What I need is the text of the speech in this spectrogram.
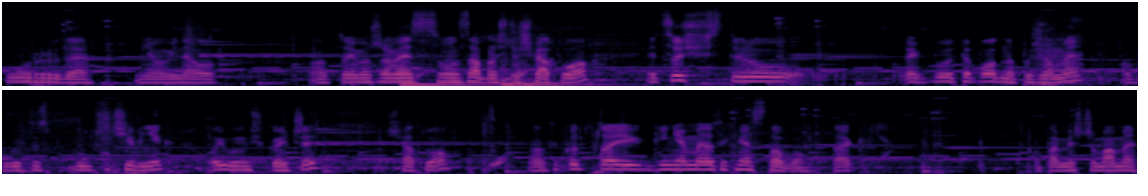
Kurde, nie ominęło. No tutaj możemy z sobą zabrać to światło. E, Coś w stylu, jak były te wodne poziomy. A w ogóle to jest, był przeciwnik. Oj, bo mi się kończy. Światło. No tylko tutaj giniemy natychmiastowo, tak? A tam jeszcze mamy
